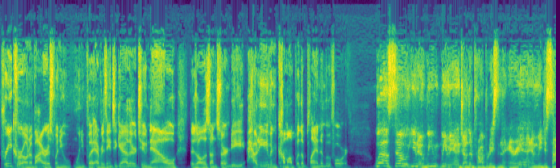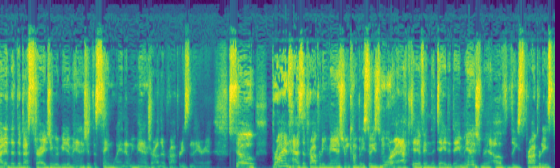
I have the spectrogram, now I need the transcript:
pre-coronavirus when you when you put everything together to now there's all this uncertainty. How do you even come up with a plan to move forward? Well, so you know, we we manage other properties in the area, and we decided that the best strategy would be to manage it the same way that we manage our other properties in the area. So Brian has a property management company, so he's more active in the day to day management of these properties.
